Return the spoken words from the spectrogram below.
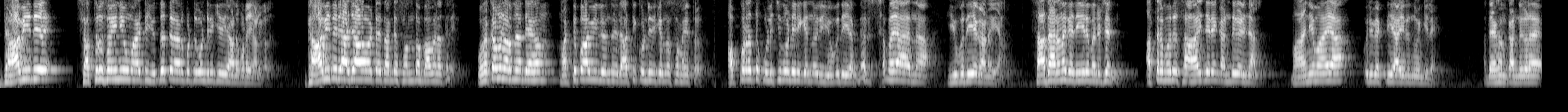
ദാവീദ് ശത്രു സൈന്യവുമായിട്ട് യുദ്ധത്തിൽ ഏർപ്പെട്ടുകൊണ്ടിരിക്കുകയാണ് പടയാളികൾ. ദാവീദ് രാജാവട്ടെ തന്റെ സ്വന്തം ഭവനത്തിൽ ഉറക്കമുണർന്ന് അദ്ദേഹം മട്ടുപ്പാവിയിൽ നിന്ന് ലാത്തിക്കൊണ്ടിരിക്കുന്ന സമയത്ത് അപ്പുറത്ത് കുളിച്ചുകൊണ്ടിരിക്കുന്ന ഒരു യുവതിയെ ബർഷഭയ എന്ന യുവതിയെ കാണുകയാണ്. സാധാരണഗതിയിൽ മനുഷ്യൻ അത്തരമൊരു സാഹചര്യം കണ്ടു കഴിഞ്ഞാൽ മാന്യമായ ഒരു വ്യക്തിയായിരുന്നുവെങ്കിൽ അദ്ദേഹം കണ്ണുകളെ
